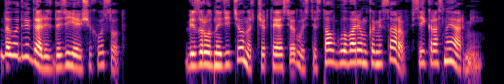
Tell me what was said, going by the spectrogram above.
Да выдвигались до зияющих высот. Безродный детеныш черты оседлости стал главарем комиссаров всей Красной Армии,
